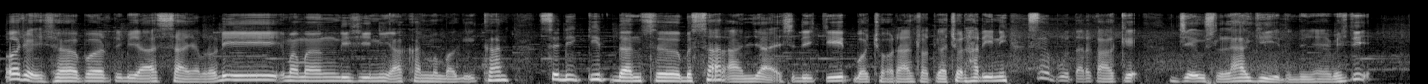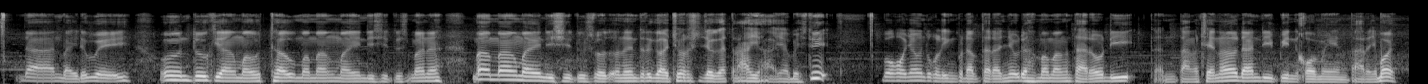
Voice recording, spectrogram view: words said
Oh cuy, seperti biasa ya bro. Di Mamang di sini akan membagikan sedikit dan sebesar anjay sedikit bocoran slot gacor hari ini seputar kakek Zeus lagi tentunya ya besti. Dan by the way, untuk yang mau tahu Mamang main di situs mana, Mamang main di situs slot online tergacor sejagat raya ya besti. Pokoknya untuk link pendaftarannya udah Mamang taruh di tentang channel dan di pin komentar ya boy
